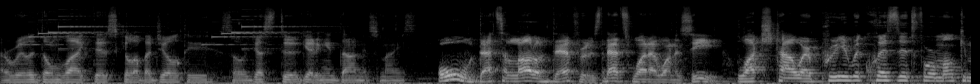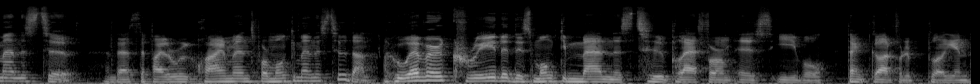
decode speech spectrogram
I really don't like this skill of Agility. So just getting it done is nice. Oh, that's a lot of death runes. That's what I want to see. Watchtower prerequisite for Monkey Madness 2. And that's the final requirement for Monkey Madness 2 done. Whoever created this Monkey Madness 2 platform is evil. Thank God for the plugin,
